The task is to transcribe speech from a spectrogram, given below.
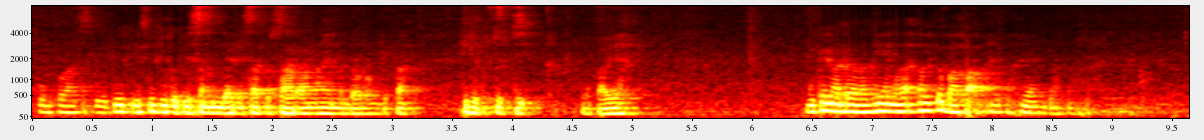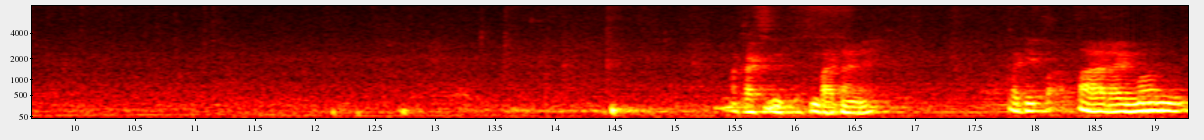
kumpulan seperti itu, itu juga bisa menjadi satu sarana yang mendorong kita hidup suci, ya Pak ya. Mungkin ada lagi yang oh itu Bapak itu yang Bapak. Makasih kesempatannya. Tadi Pak Raymond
